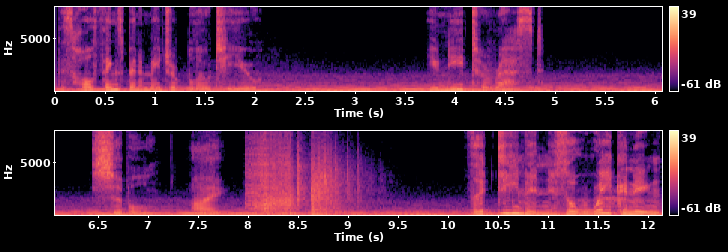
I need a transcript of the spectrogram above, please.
this whole thing's been a major blow to you. You need to rest. Cybil, I. The demon is awakening,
